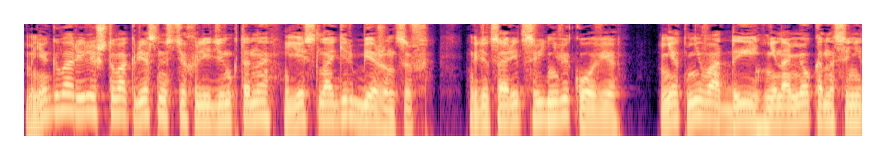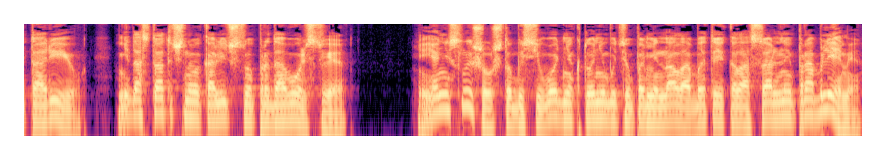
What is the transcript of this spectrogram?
Мне говорили, что в окрестностях Лидингтона есть лагерь беженцев, где царит средневековье. Нет ни воды, ни намека на санитарию, недостаточного количества продовольствия. Я не слышал, чтобы сегодня кто-нибудь упоминал об этой колоссальной проблеме,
